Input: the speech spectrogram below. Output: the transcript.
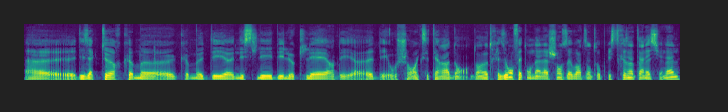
euh, des acteurs comme, euh, des euh, Nestlé, des Leclerc, des, Auchan, etc. Dans, dans, notre réseau, en fait, on a la chance d'avoir des entreprises très internationales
